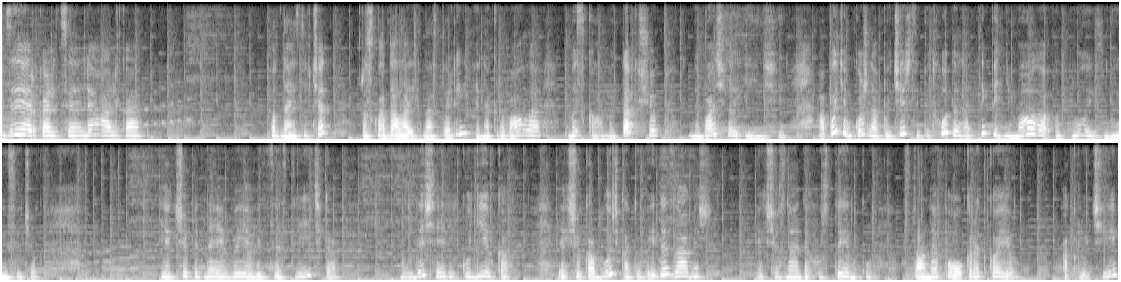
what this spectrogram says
дзеркальце, лялька. Одна із дівчат розкладала їх на столі і накривала мисками так, щоб не бачили інші. А потім кожна по черзі підходила і піднімала одну із мисочок. Якщо під нею виявиться стрічка, буде ще рік у дівках. Якщо каблучка, то вийде заміж. Якщо знайде хустинку, стане покриткою, а ключі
